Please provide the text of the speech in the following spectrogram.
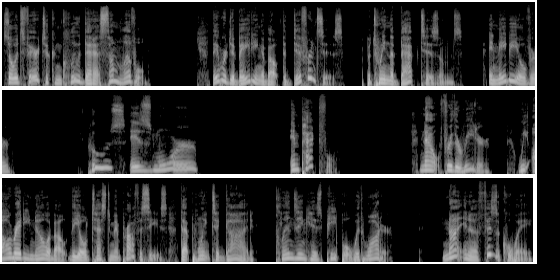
So it's fair to conclude that at some level, they were debating about the differences between the baptisms and maybe over is more impactful. Now, for the reader, we already know about the Old Testament prophecies that point to God cleansing his people with water. Not in a physical way,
